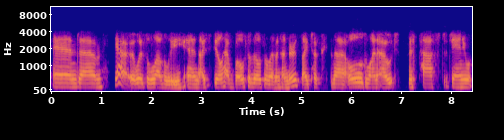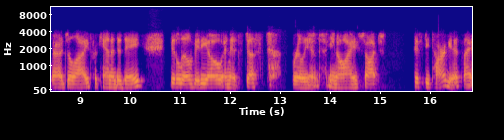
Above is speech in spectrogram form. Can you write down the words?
and um, yeah, it was lovely. And I still have both of those 1100s. I took the old one out this past January, uh, July for Canada Day. Did a little video, and it's just brilliant. You know, I shot 50 targets. I,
